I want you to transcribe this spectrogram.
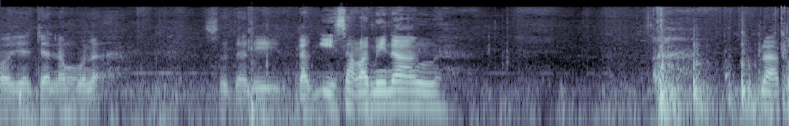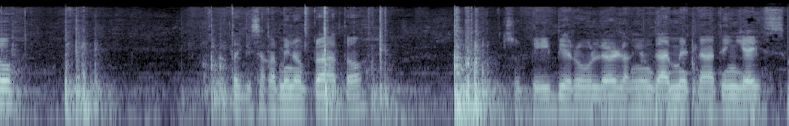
So, yan dyan lang muna. So, dali, tag-isa kami ng plato. So, tag-isa kami ng plato. So, baby roller lang yung gamit natin, guys.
